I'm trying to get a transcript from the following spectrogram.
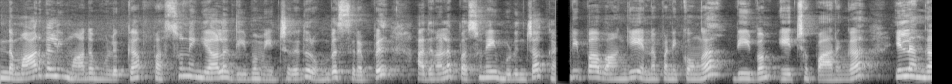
இந்த மார்கழி மாதம் முழுக்க பசுனையால் தீபம் ஏற்றுறது ரொம்ப சிறப்பு. அதனால் பசுனை முடிஞ்சால் கண்டிப்பாக வாங்கி என்ன பண்ணிக்கோங்க? தீபம் ஏற்ற பாருங்க. இல்லைங்க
